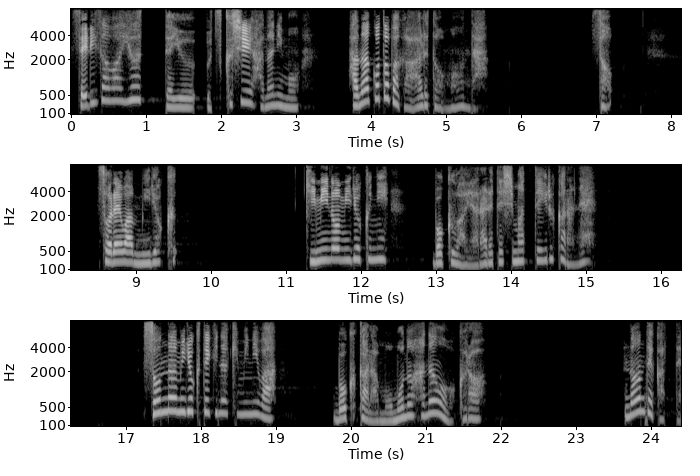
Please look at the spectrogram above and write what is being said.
芹沢優っていう美しい花にも花言葉があると思うんだ。そう。それは魅力。君の魅力に僕はやられてしまっているからね。そんな魅力的な君には僕から桃の花を贈ろう。なんでかって？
